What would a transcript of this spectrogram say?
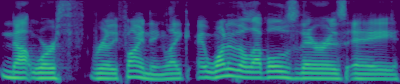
not worth really finding. Like at one of the levels, there is a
